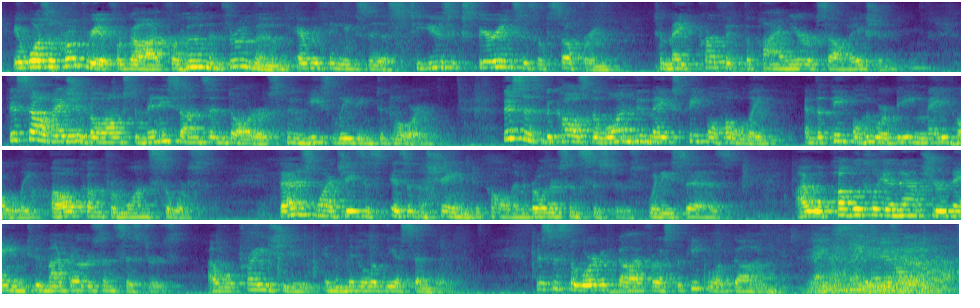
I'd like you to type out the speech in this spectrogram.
It was appropriate for God, for whom and through whom everything exists, to use experiences of suffering to make perfect the pioneer of salvation. This salvation belongs to many sons and daughters whom he's leading to glory. This is because the one who makes people holy and the people who are being made holy all come from one source. That is why Jesus isn't ashamed to call them brothers and sisters when he says, I will publicly announce your name to my brothers and sisters. I will praise you in the middle of the assembly. This is the word of God for us, the people of God. Thanks be to God.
